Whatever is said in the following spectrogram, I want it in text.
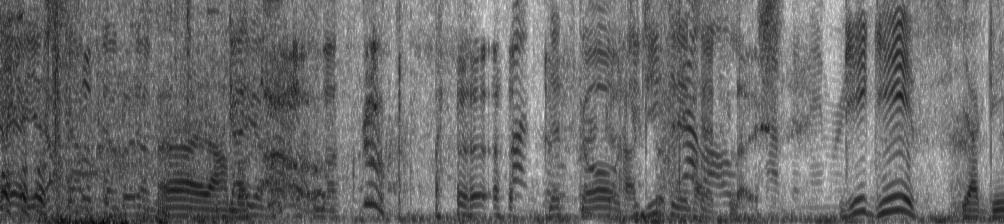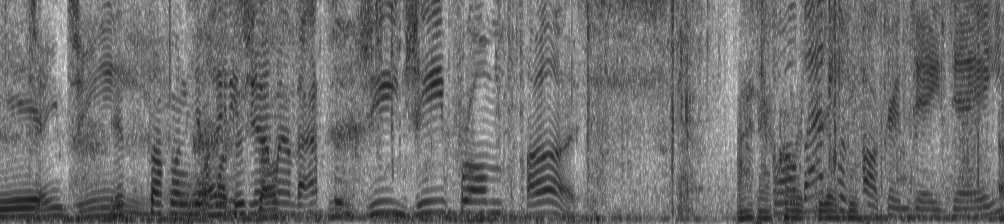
Ja, ja, ja. Ah, da haben wir's. Let's go. GG's in den Chat. Fleisch. GG's. Ja, geh. Jetzt darf man hier auch mal Ladies and durchlaufen. gentlemen, that's a GG from us. Ah, der kommt jetzt wieder. fucking JJ. Oh,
